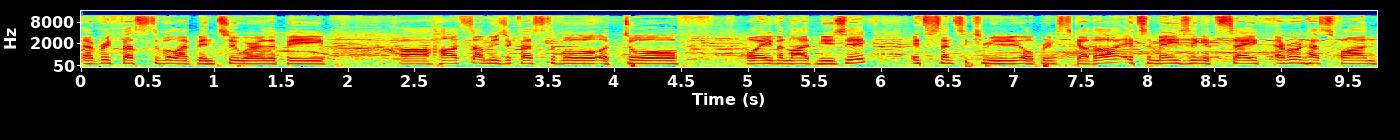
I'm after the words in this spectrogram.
Every festival I've been to, whether it be a hardstyle music festival, a tour, or even live music. It's a sense of community it all brings together. It's amazing, it's safe, everyone has fun.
